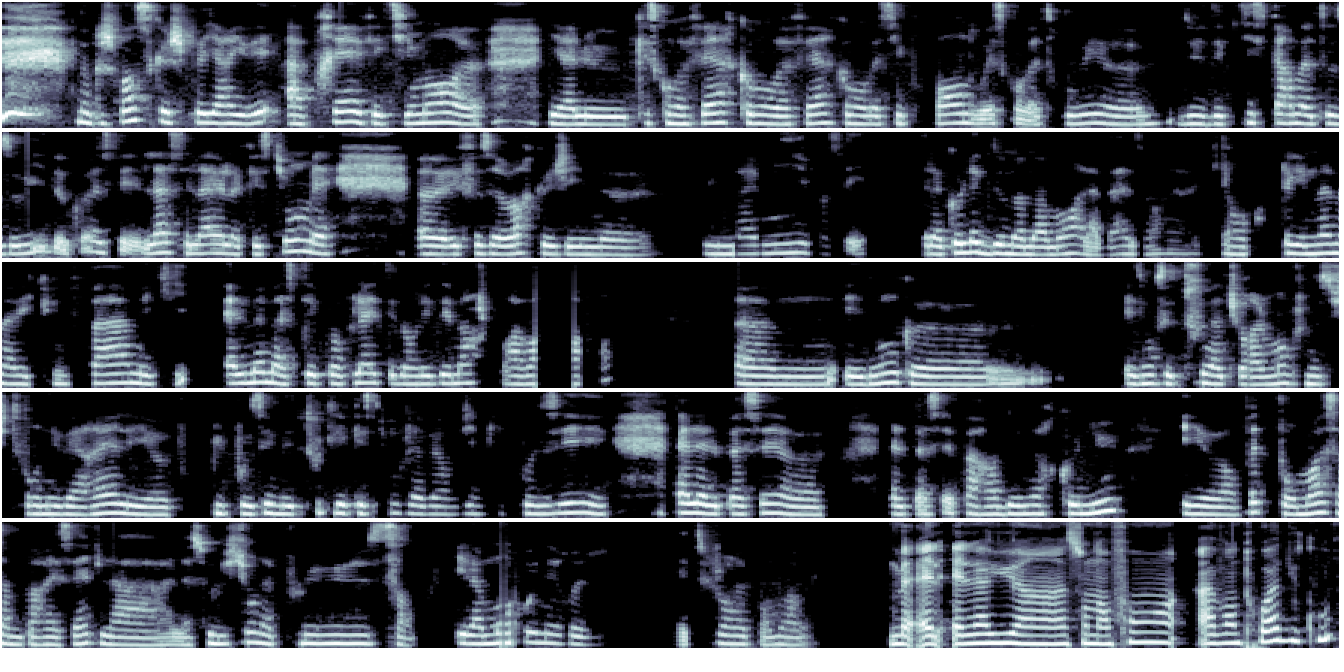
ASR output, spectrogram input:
Donc je pense que je peux y arriver. Après, effectivement, il y a le qu'est-ce qu'on va faire, comment on va faire, comment on va s'y prendre, où est-ce qu'on va trouver des, des, petits spermatozoïdes, quoi. C'est là, c'est là la question. Mais il faut savoir que j'ai une une amie, enfin c'est la collègue de ma maman à la base, hein, qui est en couple elle-même avec une femme et qui elle-même à cette époque-là était dans les démarches pour avoir un enfant. Euh, et donc, euh, et donc c'est tout naturellement que je me suis tournée vers elle et euh, pour lui poser toutes les questions que j'avais envie de lui poser. Elle, elle passait, euh, elle passait par un donneur connu. Et euh, en fait, pour moi, ça me paraissait être la, la solution la plus simple et la moins onéreuse. Elle est toujours là pour moi, ouais. Bah, elle, elle a eu un, son enfant avant toi, du coup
